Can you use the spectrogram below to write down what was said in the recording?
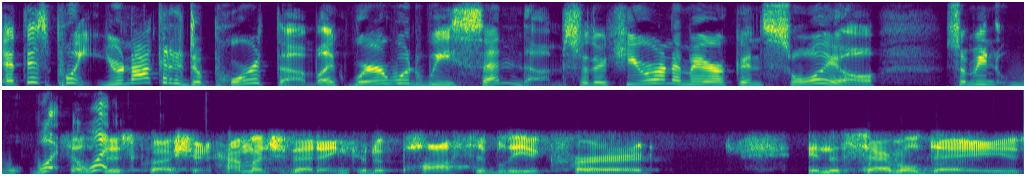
at this point, you're not going to deport them. Like, where would we send them? So they're here on American soil. So I mean, what? So what? this question: How much vetting could have possibly occurred in the several days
